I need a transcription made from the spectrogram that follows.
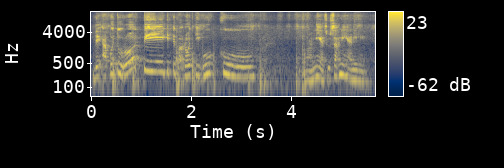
Bake apa tu? Roti. Kita buat roti buku. Ha, ni yang susah ni ha, ni ni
